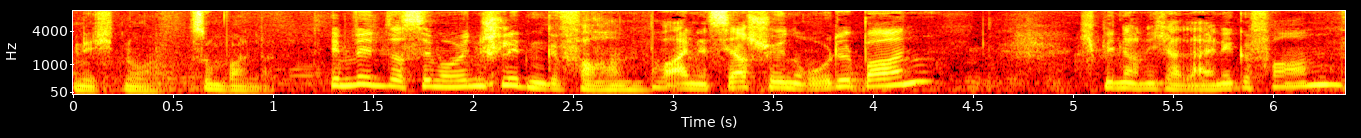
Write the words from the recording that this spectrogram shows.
Nicht nur zum Wandern. Im Winter sind wir mit dem Schlitten gefahren. War eine sehr schöne Rodelbahn. Ich bin auch nicht alleine gefahren.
